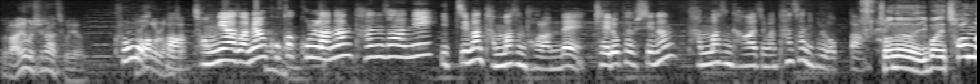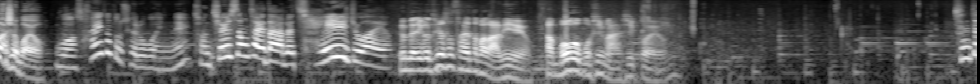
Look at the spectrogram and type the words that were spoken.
너 라임을 싫어하지 그냥 그런 거 같다. 하자. 정리하자면 코카콜라는 탄산이 있지만 단맛은 덜한데 제로 펩시는 단맛은 강하지만 탄산이 별로 없다. 저는 이번에 처음 마셔봐요. 우와 사이다도 제로가 있네? 전 칠성 사이다를 제일 좋아해요. 근데 이거 칠성 사이다 맛 아니에요 한번 먹어보시면 아실 거예요 진짜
